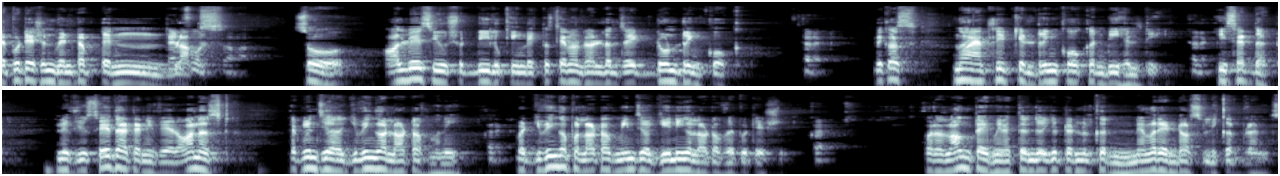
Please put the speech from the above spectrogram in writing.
reputation went up ten Ten பிளாக்ஸ் folds, ஆமா. So always you should be looking like Cristiano Ronaldo said, don't drink Coke Correct, because no athlete can drink Coke and be healthy. correct. He said that. And if you say that and if you're honest, that means you are giving a lot of money. Correct. But giving up a lot of means you are gaining a lot of reputation. Correct. For a long time, எனக்கு தெரிஞ்ச வரைக்கும் Tendulkar never endorsed liquor brands.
